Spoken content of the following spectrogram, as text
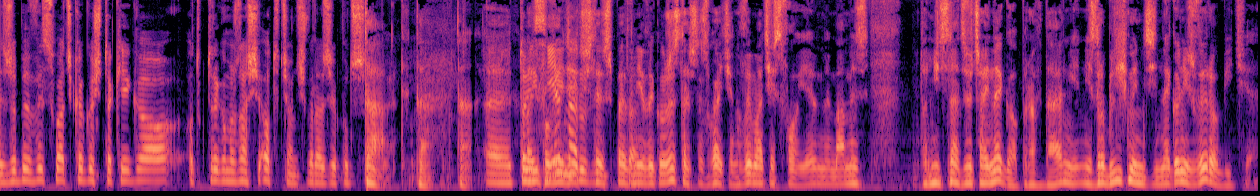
żeby wysłać kogoś takiego, od którego można się odciąć w razie potrzeby. Tak, tak, tak. E, To no i jest jedna powiedzieć różnica. też pewnie tak. wykorzystać. No słuchajcie, no wy macie swoje, my mamy, to nic nadzwyczajnego, prawda? Nie, nie zrobiliśmy nic innego niż wy robicie.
